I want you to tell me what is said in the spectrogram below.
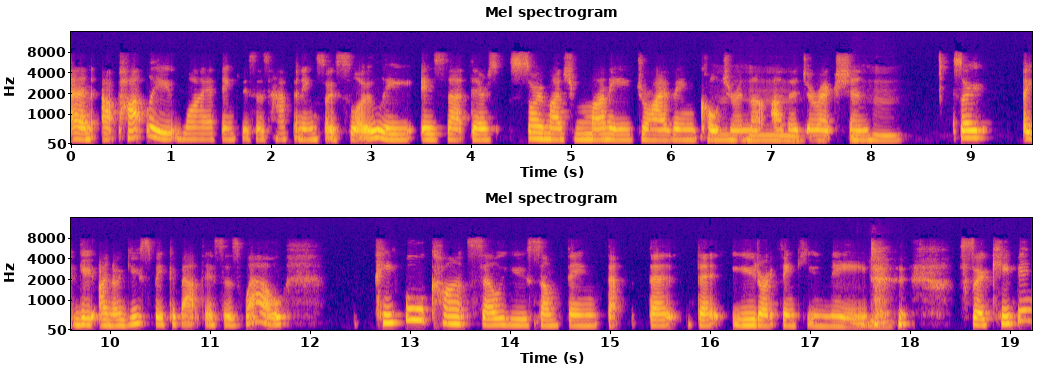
and uh, partly why i think this is happening so slowly is that there's so much money driving culture in the other Mhm. direction Mhm. so uh, you, I know you speak about this as well. People can't sell you something that that that you don't think you need. so keeping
